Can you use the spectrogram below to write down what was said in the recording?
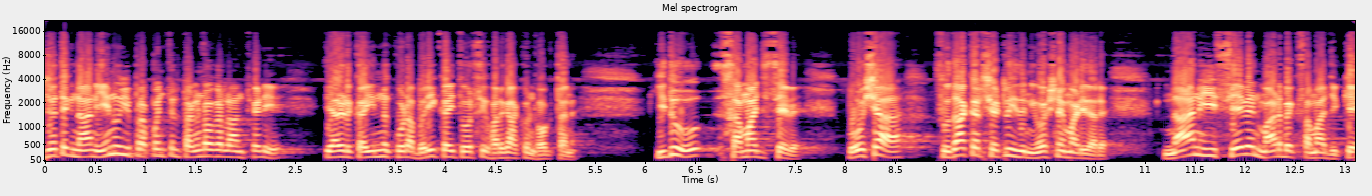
ಜೊತೆಗೆ ನಾನು ಏನೂ ಈ ಪ್ರಪಂಚದಲ್ಲಿ ತಗೊಂಡೋಗಲ್ಲ ಅಂತ ಹೇಳಿ ಎರಡು ಕೈಯನ್ನು ಕೂಡ ಬರೀ ಕೈ ತೋರಿಸಿ ಹೊರಗೆ ಹಾಕೊಂಡು ಹೋಗ್ತಾನೆ. ಇದು ಸಮಾಜ ಸೇವೆ. ಬಹುಶಃ ಸುಧಾಕರ್ ಶೆಟ್ರು ಇದನ್ನು ಯೋಚನೆ ಮಾಡಿದ್ದಾರೆ. ನಾನು ಈ ಸೇವೆಯನ್ನು ಮಾಡಬೇಕು ಸಮಾಜಕ್ಕೆ.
